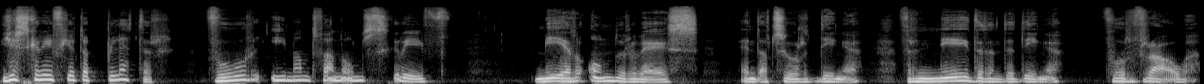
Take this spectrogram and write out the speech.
Je schreef je te pletter voor iemand van ons schreef. Meer onderwijs en dat soort dingen, vernederende dingen voor vrouwen.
